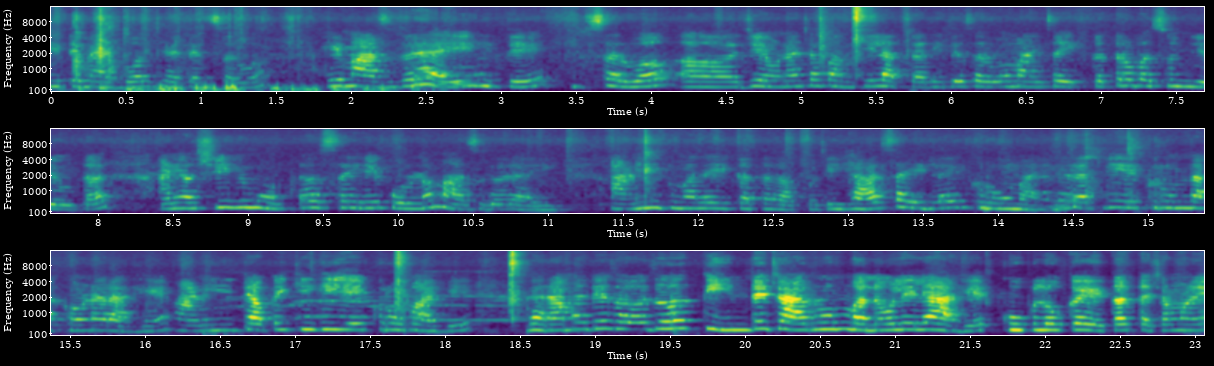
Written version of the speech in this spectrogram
इथे बॅट बॉल खेळतात सर्व. हे माजगर आहे. इथे सर्व जेवणाच्या पंक्ती लागतात. इथे सर्व माणसं एकत्र बसून जेवतात. आणि अशी ही मोठं असं हे पूर्ण माजगर आहे. आणि मी तुम्हाला एक आता दाखवते. ह्या साईडला एक रूम आहे. घरातली एक रूम दाखवणार आहे. आणि त्यापैकी ही एक रूम आहे. घरामध्ये जवळजवळ तीन ते चार रूम बनवलेले आहेत. खूप लोक येतात. त्याच्यामुळे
